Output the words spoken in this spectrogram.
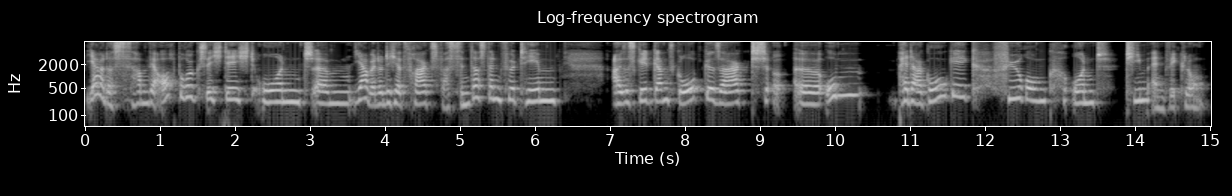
Ja, das haben wir auch berücksichtigt. Und ähm, ja, wenn du dich jetzt fragst, was sind das denn für Themen? Also es geht ganz grob gesagt äh, um Pädagogik, Führung und Teamentwicklung.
